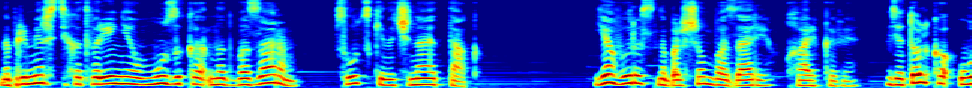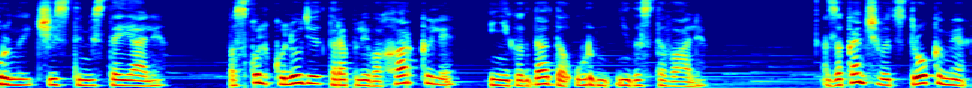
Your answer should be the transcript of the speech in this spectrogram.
Например, стихотворение «Музыка над базаром» Слуцкий начинает так. «Я вырос на Большом базаре в Харькове, где только урны чистыми стояли поскольку люди торопливо харкали и никогда до урн не доставали. Заканчивает строками,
